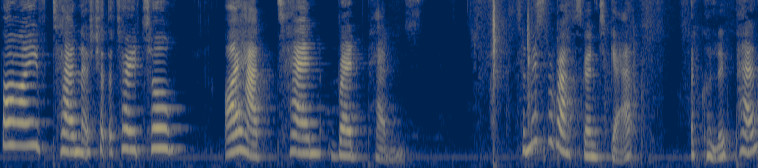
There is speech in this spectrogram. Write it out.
five, ten. Let's check the total. I had 10 red pens. So Miss McGrath's going to get a coloured pen.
